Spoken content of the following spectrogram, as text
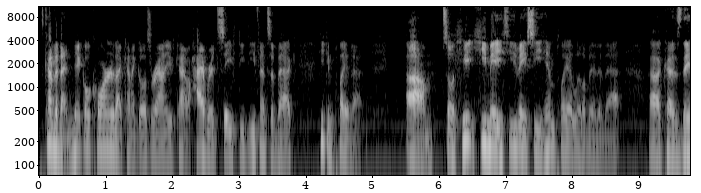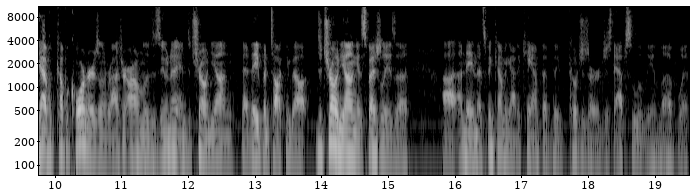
It's kind of that nickel corner that kind of goes around. He's kind of a hybrid safety defensive back. He can play that. Um, so he he may you may see him play a little bit of that because uh, they have a couple corners on the roster, Arnold Zuna and Datrone Young, that they've been talking about. Datrone Young, especially, is a uh, a name that's been coming out of camp that the coaches are just absolutely in love with.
